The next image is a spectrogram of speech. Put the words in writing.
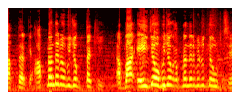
ডাক্তারকে। আপনাদের অভিযোগটা কি? বা এই যে অভিযোগ আপনাদের বিরুদ্ধে উঠছে।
